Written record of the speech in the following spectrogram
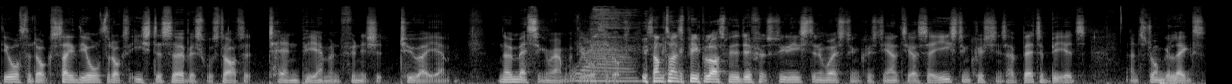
the Orthodox say the Orthodox Easter service will start at 10 p.m. and finish at 2 a.m. No messing around with the Orthodox. Sometimes people ask me the difference between Eastern and Western Christianity. I say Eastern Christians have better beards and stronger legs.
